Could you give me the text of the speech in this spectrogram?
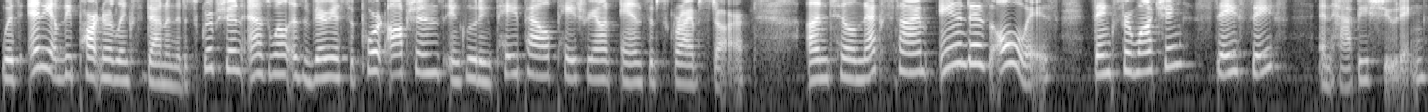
with any of the partner links down in the description, as well as various support options, including PayPal, Patreon, and Subscribestar. Until next time, and as always, thanks for watching, stay safe, and happy shooting.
